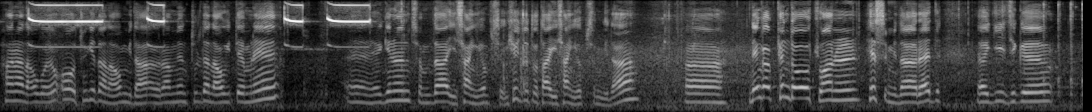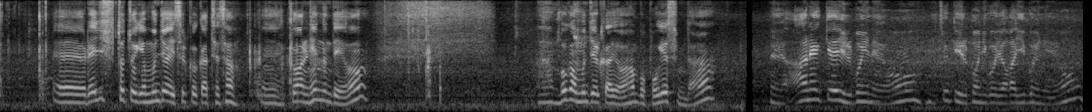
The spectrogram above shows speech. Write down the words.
하나 나오고요. 어, 두 개 다 나옵니다. 그러면 둘 다 나오기 때문에 예, 여기는 전부 다 이상이 없어요. 휴즈도 다 이상이 없습니다. 어, 냉각팬도 교환을 했습니다. 레드 여기 지금 에, 레지스터 쪽에 문제가 있을 것 같아서 예, 교환을 했는데요. 아, 뭐가 문제일까요? 한번 보겠습니다. 네, 안에 게 1번이네요. 이쪽 게 1번이고 여가 2번이네요.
